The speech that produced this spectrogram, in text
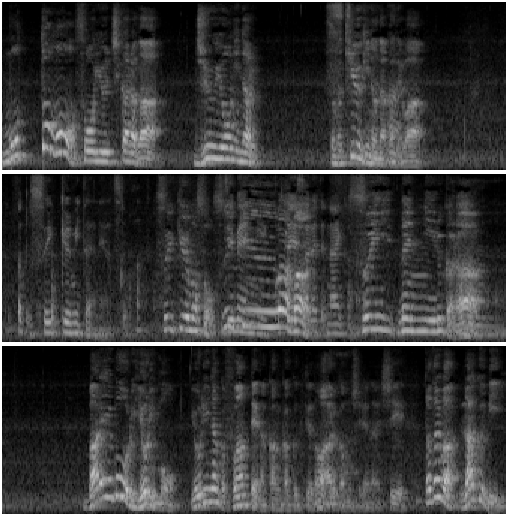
最もそういう力が重要になる。その球技の中では。あと水球みたいなやつとか？水球もそう。水地面に球はまあ水面にいるからうバレーボールよりもよりなんか不安定な感覚っていうのはあるかもしれないし例えばラグビー。んうん。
